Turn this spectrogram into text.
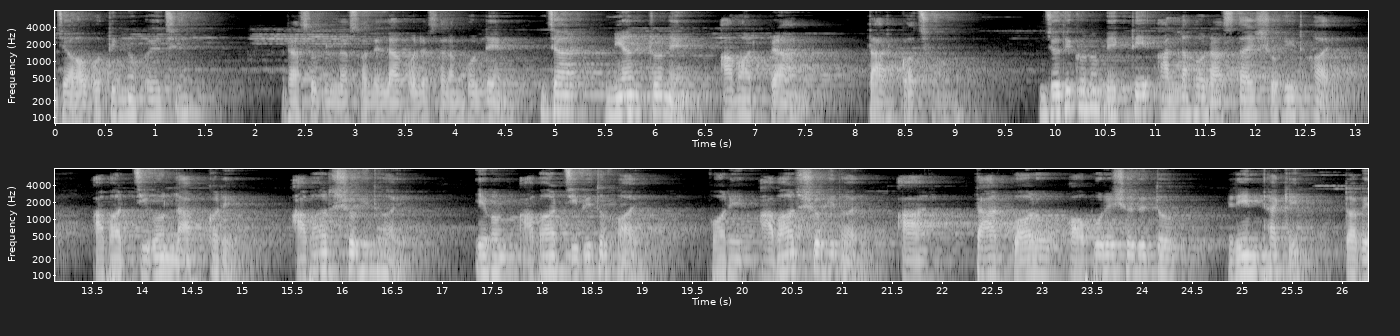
যা অবতীর্ণ হয়েছে? রাসুল্লাহ সাল্লাহ সাল্লাম বললেন, যার নিয়ন্ত্রণে আমার প্রাণ তার কছম। যদি কোনো ব্যক্তি আল্লাহর রাস্তায় শহীদ হয়, আবার জীবন লাভ করে, আবার শহীদ হয় এবং আবার জীবিত হয়, পরে আবার শহীদ হয় আর তার বড় অপরিশোধিত ঋণ থাকে, তবে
